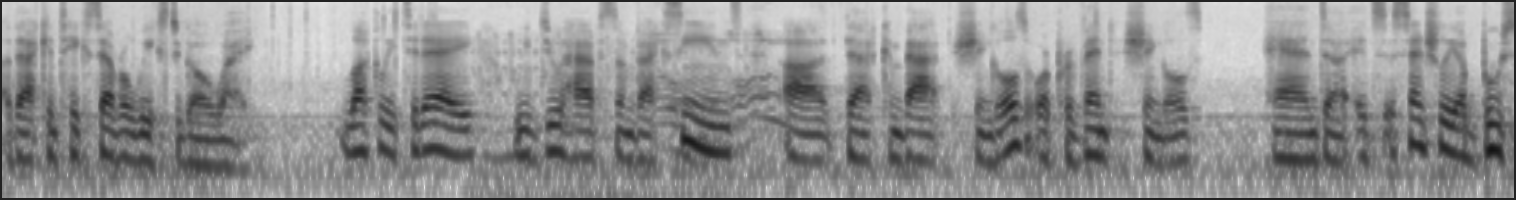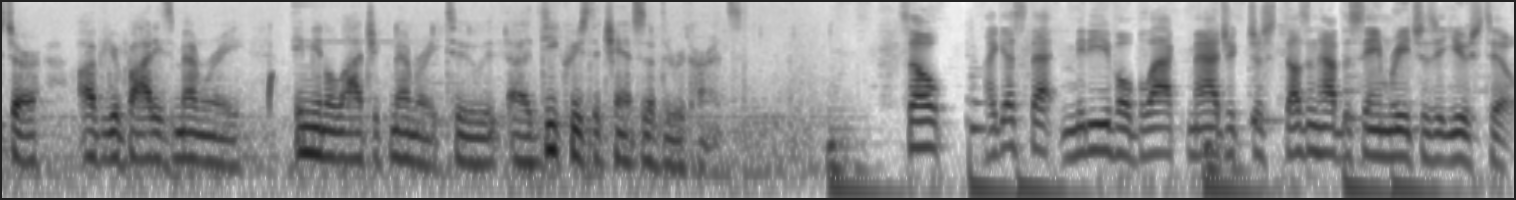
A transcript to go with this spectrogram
uh, that can take several weeks to go away. Luckily today, we do have some vaccines uh, that combat shingles or prevent shingles, and uh, it's essentially a booster of your body's memory, immunologic memory, to uh, decrease the chances of the recurrence. So, I guess that medieval black magic just doesn't have the same reach as it used to.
